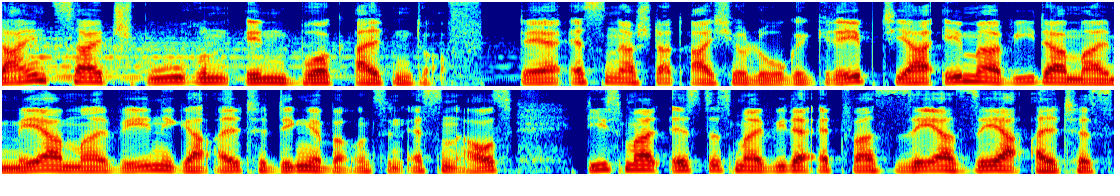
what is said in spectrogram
Steinzeitspuren in Burg Altendorf. Der Essener Stadtarchäologe gräbt ja immer wieder mal mehr, mal weniger alte Dinge bei uns in Essen aus. Diesmal ist es mal wieder etwas sehr, sehr Altes.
